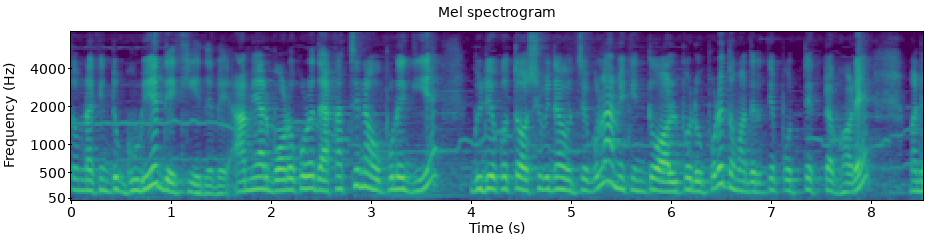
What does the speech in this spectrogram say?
তোমরা কিন্তু ঘুরিয়ে দেখিয়ে দেবে। আমি আর বড় করে দেখাচ্ছি না, ওপরে গিয়ে ভিডিও করতে অসুবিধা হচ্ছে বলে আমি কিন্তু অল্পের উপরে তোমাদেরকে প্রত্যেকটা ঘরে মানে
